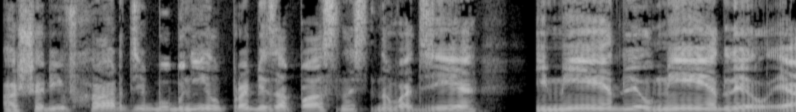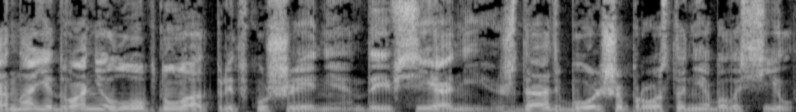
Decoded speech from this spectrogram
А шериф Харди бубнил про безопасность на воде и медлил, медлил, и она едва не лопнула от предвкушения, да и все они, ждать больше просто не было сил.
